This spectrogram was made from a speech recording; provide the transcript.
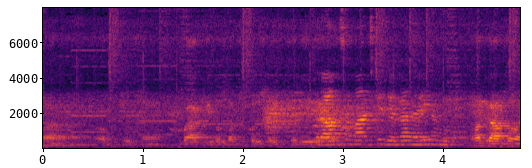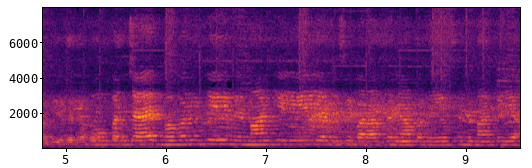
हाँ, जो बाकी तो सब कुछ ग्राम समाज की जगह है हाँ ग्राम समाज की जगह तो पंचायत भवन के निर्माण के लिए या जैसे बारात घर यहाँ पर नहीं है उसके निर्माण के लिए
